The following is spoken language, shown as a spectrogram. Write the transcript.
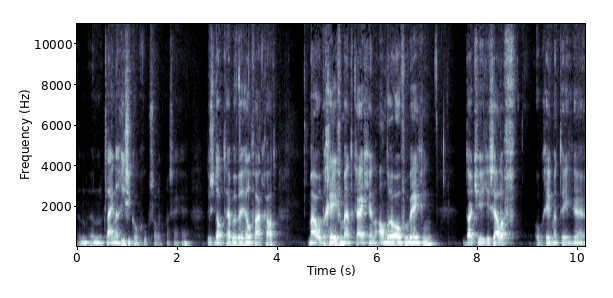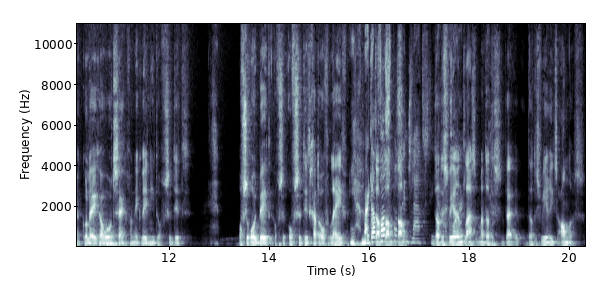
een, een kleine risicogroep, zal ik maar zeggen. Dus dat hebben we heel vaak gehad. Maar op een gegeven moment krijg je een andere overweging. Dat je jezelf op een gegeven moment tegen een collega hoort zeggen van ik weet niet of ze dit of ze ooit beter, of ze, of ze dit gaat overleven. Ja, maar dat was pas in het laatste Dat is weer in het laatste, maar dat is, dat is weer iets anders.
